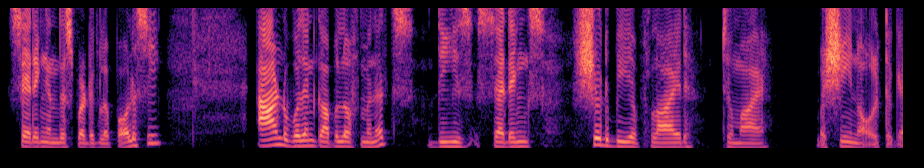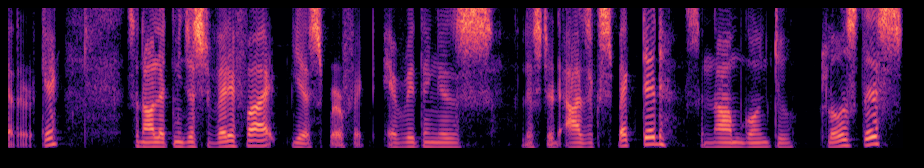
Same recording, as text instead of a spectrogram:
setting in this particular policy and within couple of minutes these settings should be applied to my machine altogether okay so now let me just verify yes perfect everything is listed as expected. So now I'm going to close this.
